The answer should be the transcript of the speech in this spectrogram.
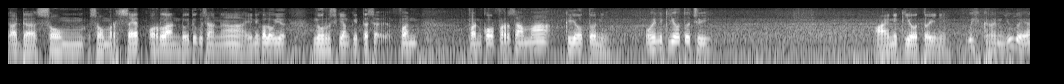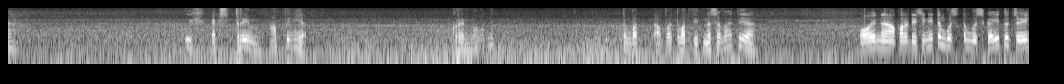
ada Som Somerset Orlando itu ke sana. Ini kalau ya, lurus yang kita Van Vancouver sama Kyoto nih. Oh ini Kyoto cuy. Ah ini Kyoto ini. Wih keren juga ya. Wih ekstrim. Apa ini ya? Keren banget nih. Tempat apa tempat fitness apa itu ya? Oh ini kalau di sini tembus tembus ke itu cuy.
